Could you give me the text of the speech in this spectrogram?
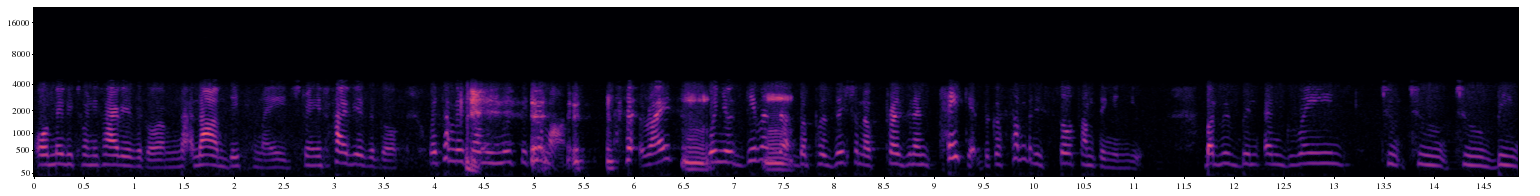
or maybe 25 years ago. I'm not, now I'm dating my age. 25 years ago, where somebody told me, "Lucy, come on," right? Mm. When you're given mm. the, the position of president, take it because somebody saw something in you. But we've been ingrained to to to be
